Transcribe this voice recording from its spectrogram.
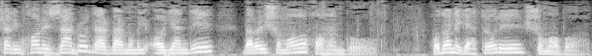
کریم خان زن رو در برنامه آینده برای شما خواهم گفت. خدا نگهدار شما باد.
